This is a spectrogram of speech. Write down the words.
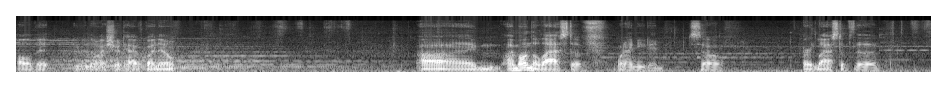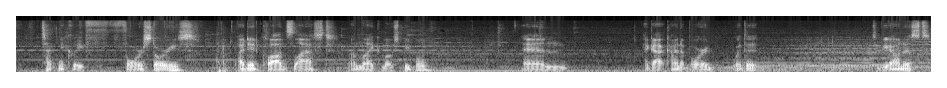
all of it, even though I should have by now. I'm I'm on the last of what I needed, so or last of the technically four stories. I did Claude's last, unlike most people, and I got kind of bored with it, to be honest.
